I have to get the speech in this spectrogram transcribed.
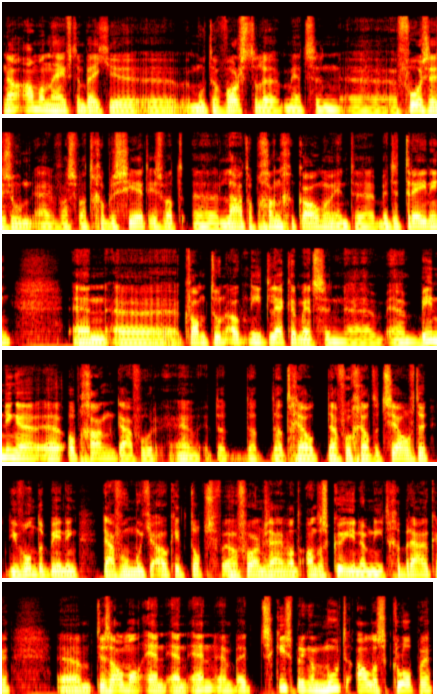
Nou, Amman heeft een beetje eh, moeten worstelen met zijn eh, voorseizoen. Hij was wat geblesseerd, is wat eh, laat op gang gekomen met, eh, met de training. En kwam toen ook niet lekker met zijn bindingen op gang. Daarvoor, dat, dat, dat geldt, daarvoor geldt hetzelfde. Die wonderbinding, daarvoor moet je ook in topvorm zijn... want anders kun je hem niet gebruiken. Ehm, het is allemaal en, en, en. En bij het skispringen moet alles kloppen...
